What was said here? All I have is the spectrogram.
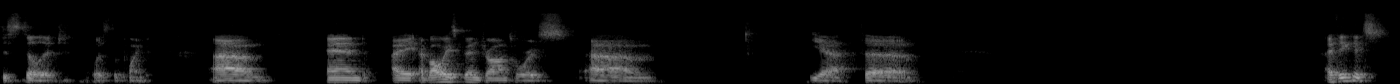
distill it? Was the point. Um, and I, have always been drawn towards, um, yeah, the. I think it's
